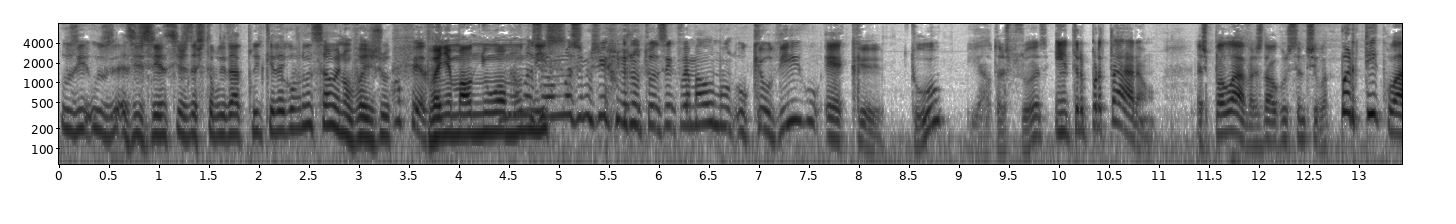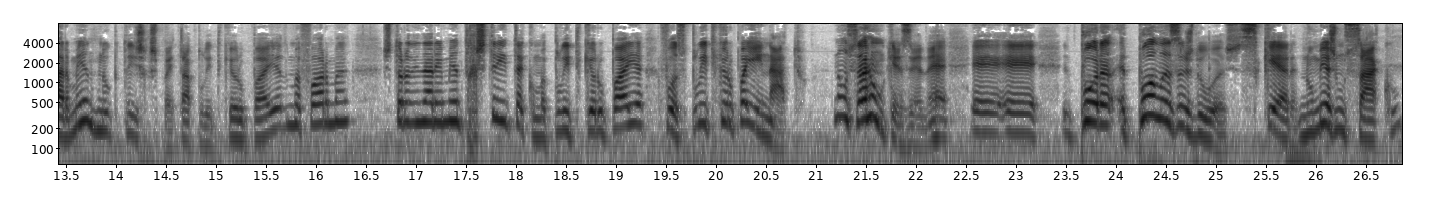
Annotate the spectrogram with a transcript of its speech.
os, os, as exigências da estabilidade política e da governação. Eu não vejo oh, que venha mal nenhum ao não, mundo mas nisso. Eu, mas, mas eu não estou a dizer que vem mal ao mundo. O que eu digo é que tu e outras pessoas interpretaram as palavras de Augusto Santos Silva, particularmente no que diz respeito à política europeia, de uma forma extraordinariamente restrita, como a política europeia fosse política europeia e NATO. Não são, quer dizer, é, é, é pô-las as duas, sequer no mesmo saco,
